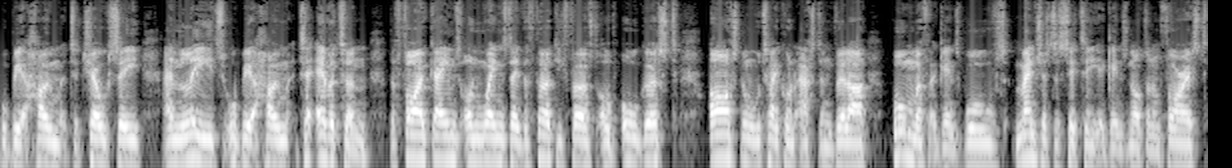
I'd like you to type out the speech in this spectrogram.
will be at home to Chelsea, and Leeds will be at home to Everton. The five games on Wednesday, the 31st of August, Arsenal will take on Aston Villa, Bournemouth against Wolves, Manchester City against Nottingham Forest,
